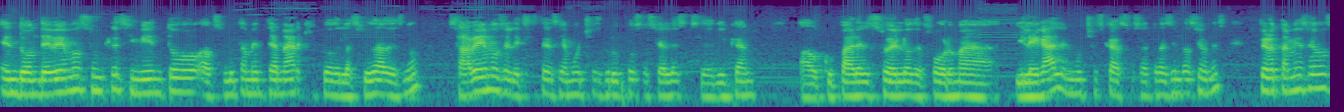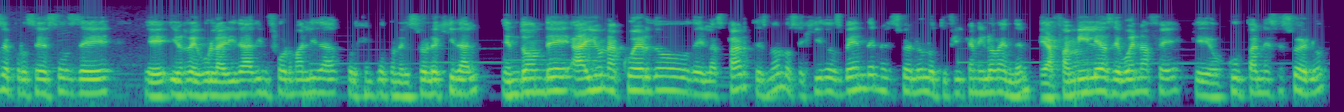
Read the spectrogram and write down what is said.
en donde vemos un crecimiento absolutamente anárquico de las ciudades, ¿no? Sabemos de la existencia de muchos grupos sociales que se dedican a ocupar el suelo de forma ilegal, en muchos casos a través de invasiones, pero también sabemos de procesos de eh, irregularidad, informalidad, por ejemplo, con el suelo ejidal, en donde hay un acuerdo de las partes, ¿no? Los ejidos venden el suelo, lo notifican y lo venden a familias de buena fe que ocupan ese suelo,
